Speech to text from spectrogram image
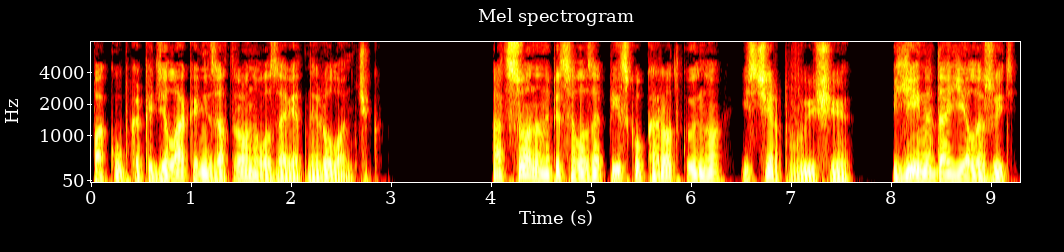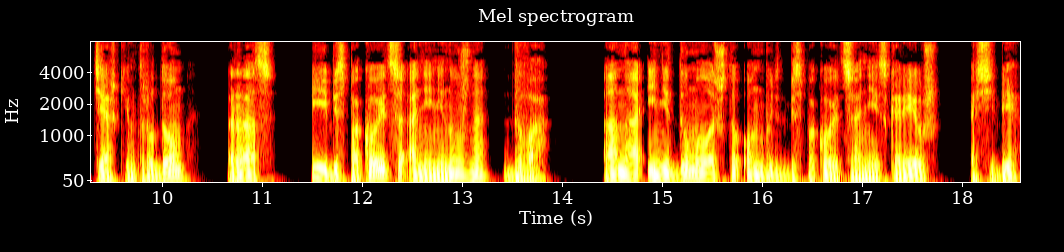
покупка Кадиллака не затронула заветный рулончик. Отцу она написала записку, короткую, но исчерпывающую. Ей надоело жить тяжким трудом, раз, и беспокоиться о ней не нужно, два. Она и не думала, что он будет беспокоиться о ней, скорее уж о себе.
